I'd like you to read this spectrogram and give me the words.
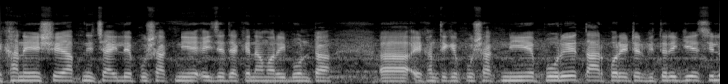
এখানে এসে আপনি চাইলে পোশাক নিয়ে, এই যে দেখেন আমার এই বোনটা এখান থেকে পোশাক নিয়ে পরে তারপরে এটার ভিতরে গিয়েছিল।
